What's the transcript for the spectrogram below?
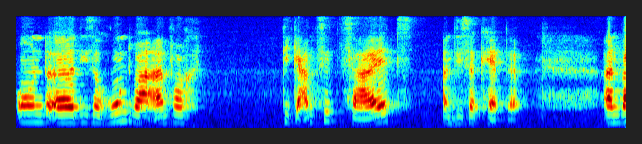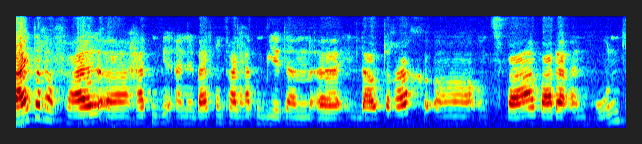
und äh, dieser Hund war einfach die ganze Zeit an dieser Kette. Ein weiterer Fall äh, hatten wir, einen weiteren Fall hatten wir dann äh, in Lauterach. Äh, und zwar war da ein Hund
